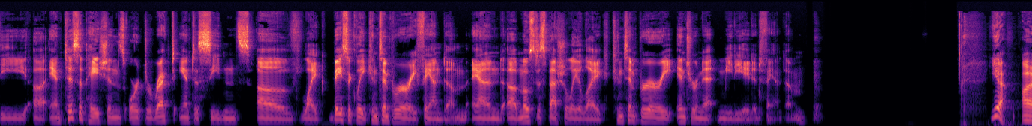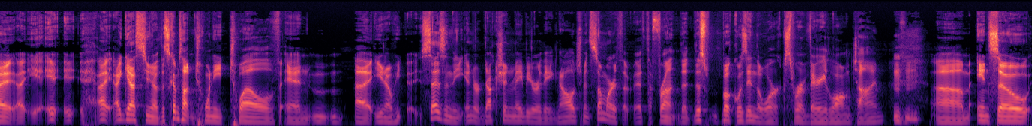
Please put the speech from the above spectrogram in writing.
the uh, anticipations or direct antecedents of like basically contemporary fandom and uh, most especially like contemporary internet mediated fandom yeah, I, it, I, I guess you know this comes out in 2012, and mm, uh, you know he says in the introduction, maybe or the acknowledgement somewhere at the at the front that this book was in the works for a very long time, mm-hmm. um, and so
